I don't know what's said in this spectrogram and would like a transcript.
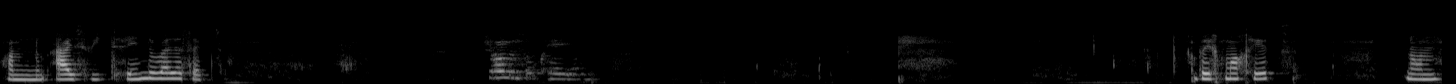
Ich habe ihn eins weiter hinten setzen. Ist alles okay, Aber ich mache jetzt einen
